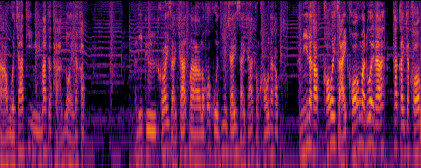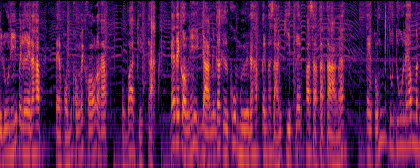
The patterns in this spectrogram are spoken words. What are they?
หาหัวชาร์จที่มีมาตรฐานหน่อยนะครับ อันนี้คือเขาให้สายชาร์จมาเราก็ควรที่จะใช้สายชาร์จของเขานะครับ อันนี้นะครับเขาให้สายคล้องมาด้วยนะ ถ้าใครจะคล้องรูนี้ไปเลยนะครับ แต่ผมคงไม่คล้องหรอกครับ ผมว่าเกะกะแม้ในกล่องนี้อีกอย่างหนึ่งก็คือคู่มือนะครับ เป็นภาษาอังกฤษและภาษาต่างๆ นะ แต่ผมดูดูแล้วมัน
